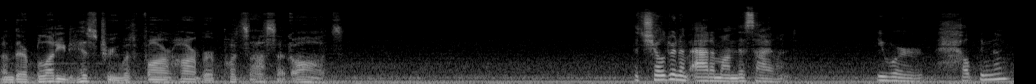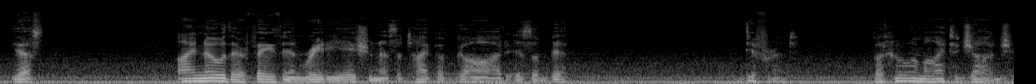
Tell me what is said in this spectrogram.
and their bloodied history with Far Harbor puts us at odds. The children of Adam on this island. You were helping them? Yes. I know their faith in radiation as a type of god is a bit... different. But who am I to judge?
